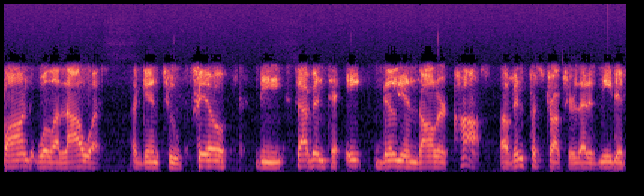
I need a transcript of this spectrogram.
bond will allow us, again, to fill the seven to eight billion dollar cost of infrastructure that is needed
